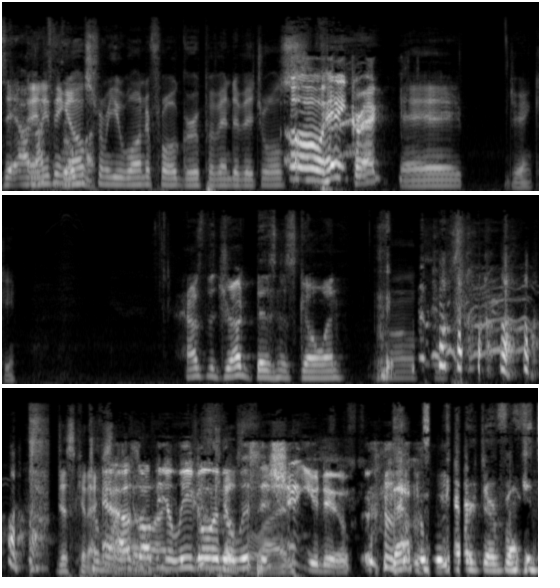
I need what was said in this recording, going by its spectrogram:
They Anything else robot. from you, wonderful group of individuals? Oh, hey, Craig. Hey, Janky. How's the drug business going? Well, disconnect. Yeah, how's all the illegal and illicit shit you do? that was the character fucking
